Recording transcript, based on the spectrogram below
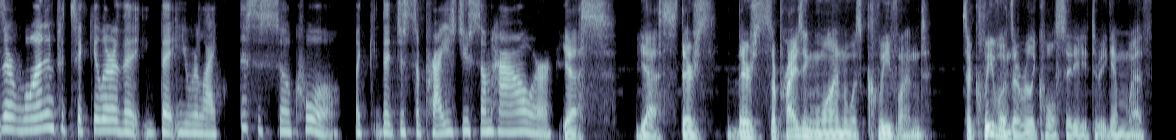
there one in particular that that you were like this is so cool like that just surprised you somehow or? Yes yes. There's there's surprising one was cleveland. So cleveland's a really cool city to begin with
